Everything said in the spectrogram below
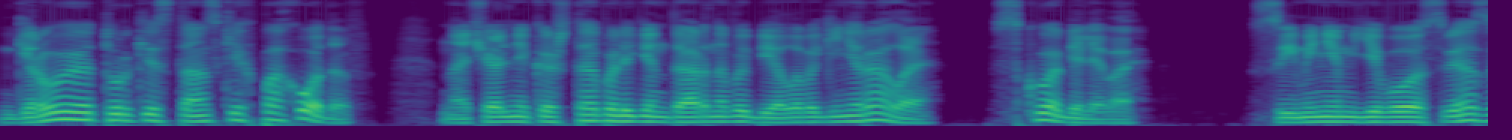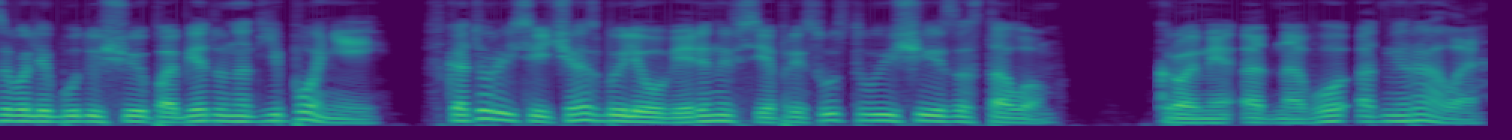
героя туркестанских походов, начальника штаба легендарного белого генерала Скобелева. С именем его связывали будущую победу над Японией, в которой сейчас были уверены все присутствующие за столом, кроме одного адмирала,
